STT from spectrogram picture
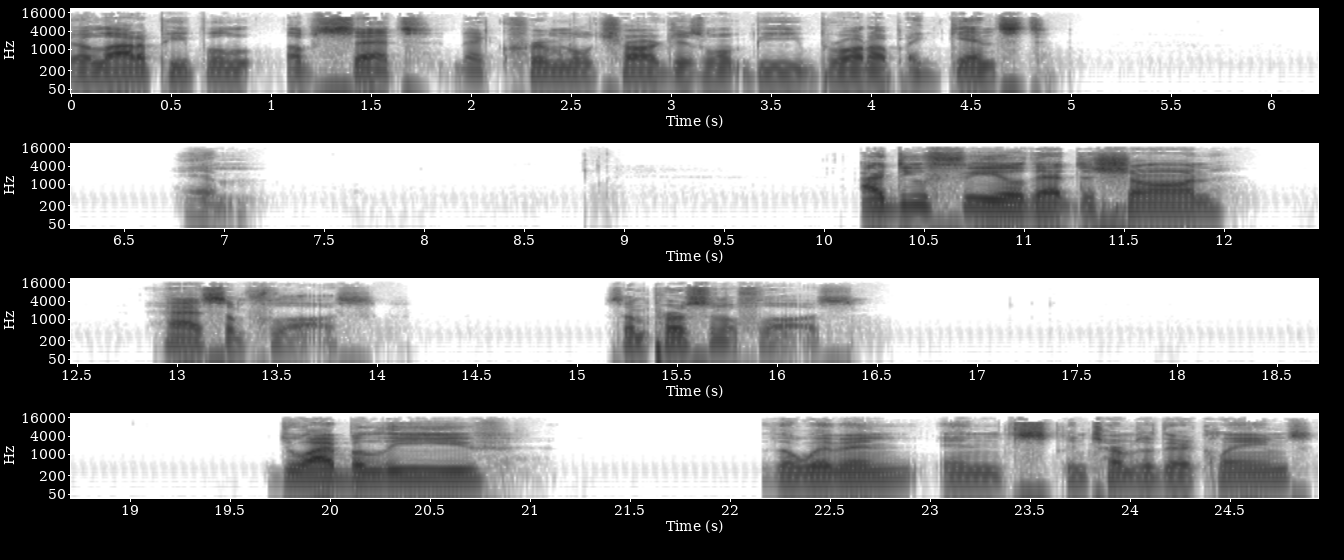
There are a lot of people upset that criminal charges won't be brought up against him. I do feel that Deshaun has some flaws, some personal flaws. Do I believe the women in in terms of their claims?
